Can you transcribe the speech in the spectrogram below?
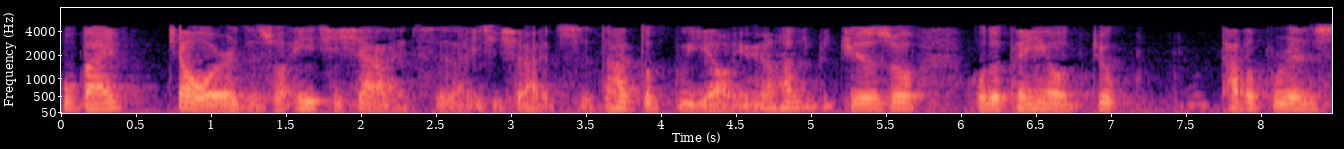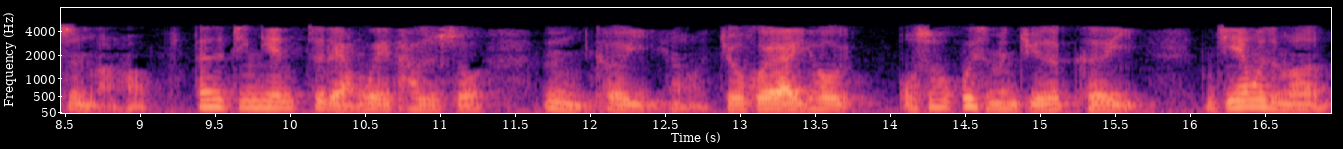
我本来叫我儿子说，哎，一起下来吃啊，一起下来吃，他都不要，因为他就觉得说我的朋友就他都不认识嘛哈。但是今天这两位他就说。嗯，可以哈。就回来以后，我说为什么你觉得可以？你今天为什么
